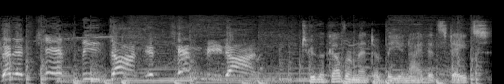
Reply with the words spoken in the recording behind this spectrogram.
that it can't be done. It can be done. To the government of the United States,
